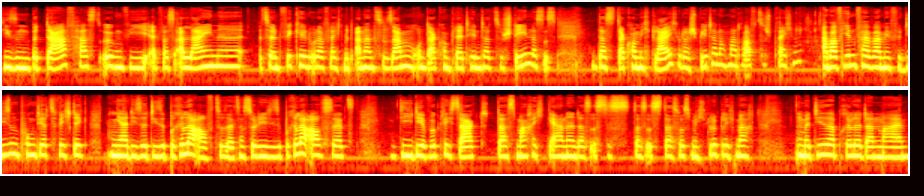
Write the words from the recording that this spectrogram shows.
diesen Bedarf hast, irgendwie etwas alleine zu entwickeln oder vielleicht mit anderen zusammen und da komplett hinter zu stehen. Das ist, das, da komme ich gleich oder später nochmal drauf zu sprechen. Aber auf jeden Fall war mir für diesen Punkt jetzt wichtig, ja, diese, diese Brille aufzusetzen, dass du dir diese Brille aufsetzt die dir wirklich sagt, das mache ich gerne, das ist das, das ist das, was mich glücklich macht. Und mit dieser Brille dann mal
